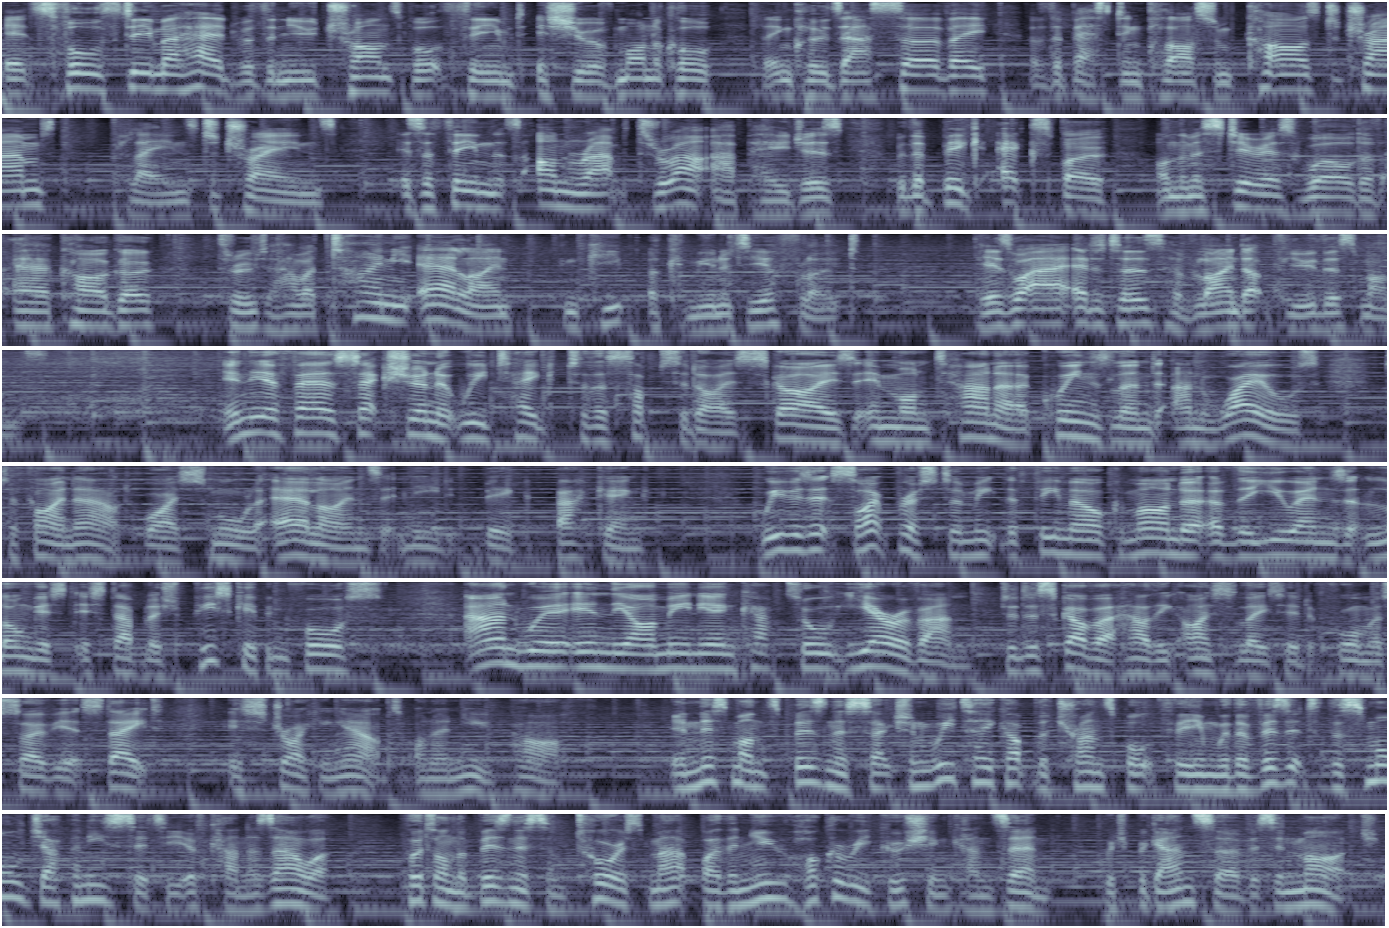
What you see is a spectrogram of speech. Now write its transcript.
It's full steam ahead with the new transport themed issue of Monocle that includes our survey of the best in class from cars to trams, planes to trains. It's a theme that's unwrapped throughout our pages with a big expo on the mysterious world of air cargo through to how a tiny airline can keep a community afloat. Here's what our editors have lined up for you this month. In the affairs section, we take to the subsidised skies in Montana, Queensland, and Wales to find out why small airlines need big backing. We visit Cyprus to meet the female commander of the UN's longest established peacekeeping force. And we're in the Armenian capital, Yerevan, to discover how the isolated former Soviet state is striking out on a new path. In this month's business section, we take up the transport theme with a visit to the small Japanese city of Kanazawa, put on the business and tourist map by the new Hokuriku Shinkansen, which began service in March.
